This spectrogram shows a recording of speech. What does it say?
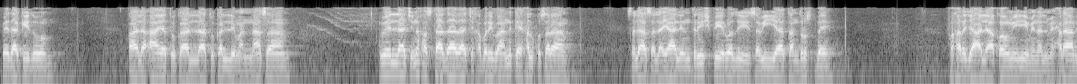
پیدا کیدو قال آیتک الا تکلم الناس ویلا چې نه خستا دا, دا چې خبرې باندې کوي خلق سره سلاس لیال دریش پی روزی سویه تندرست به فخرج على قومه من المحراب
